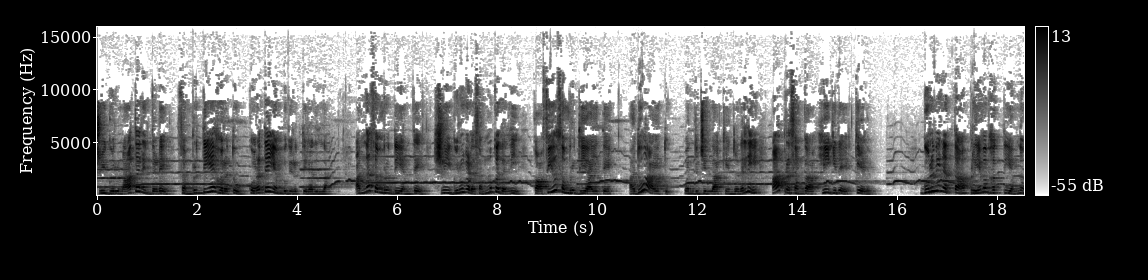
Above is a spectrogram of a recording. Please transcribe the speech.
ಶ್ರೀ ಗುರುನಾಥರಿದ್ದಡೆ ಸಮೃದ್ಧಿಯೇ ಹೊರತು ಕೊರತೆ ಎಂಬುದಿರುತ್ತಿರಲಿಲ್ಲ. ಅನ್ನ ಸಮೃದ್ಧಿಯಂತೆ ಶ್ರೀ ಗುರುಗಳ ಸಮ್ಮುಖದಲ್ಲಿ ಕಾಫಿಯೂ ಸಮೃದ್ಧಿಯಾಯಿತೆ. ಅದೂ ಆಯಿತು. ಒಂದು ಜಿಲ್ಲಾ ಕೇಂದ್ರದಲ್ಲಿ ಆ ಪ್ರಸಂಗ ಹೀಗಿದೆ ಕೇಳು. ಗುರುವಿನತ್ತ ಪ್ರೇಮ ಭಕ್ತಿಯನ್ನು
